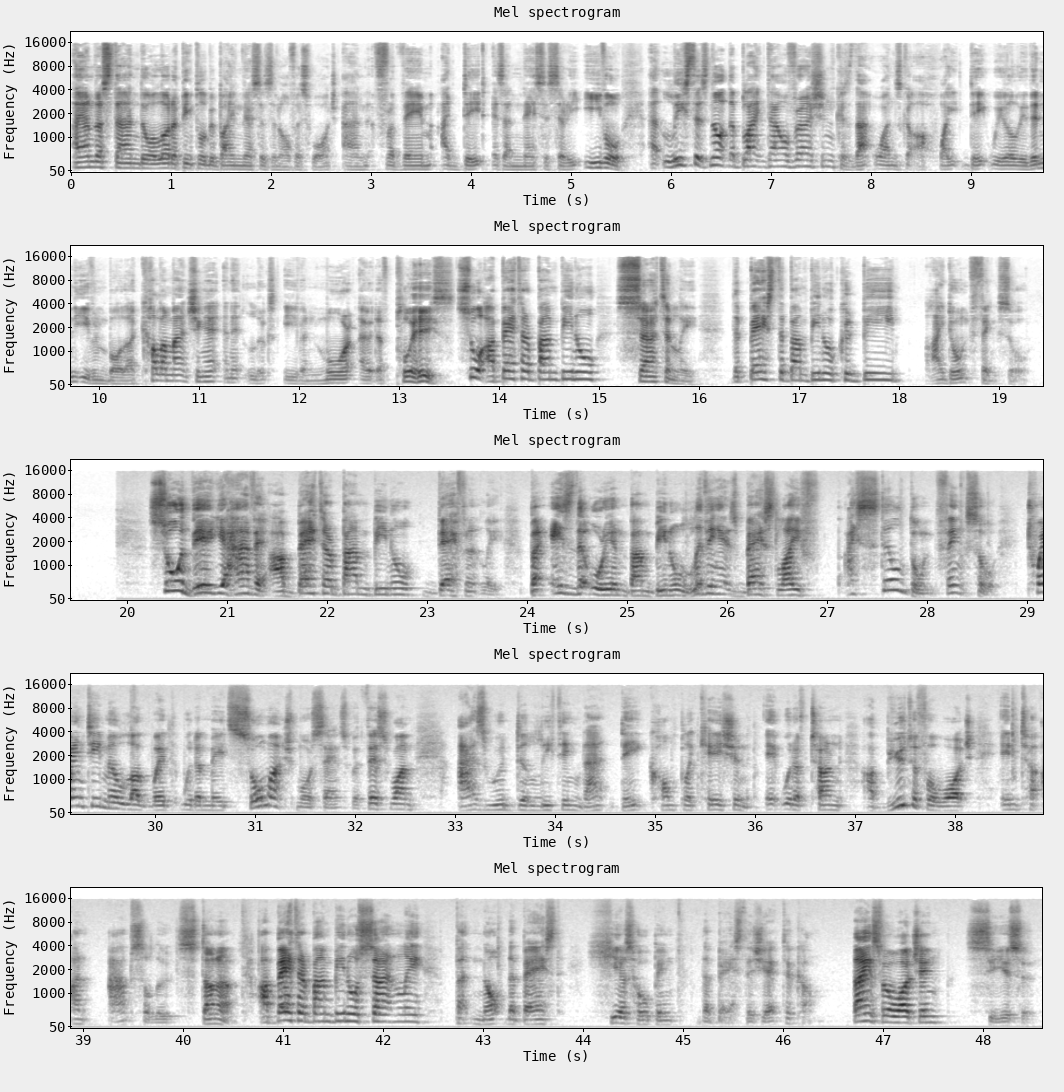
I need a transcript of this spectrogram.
I understand though a lot of people will be buying this as an office watch and for them a date is a necessary evil. At least it's not the black dial version because that one's got a white date wheel. They didn't even bother colour matching it and it looks even more out of place. So a better Bambino? Certainly. The best the Bambino could be? I don't think so. So there you have it, a better Bambino, definitely. But is the Orient Bambino living its best life? I still don't think so. 20mm lug width would have made so much more sense with this one, as would deleting that date complication. It would have turned a beautiful watch into an absolute stunner. A better Bambino certainly, but not the best. Here's hoping the best is yet to come. Thanks for watching. See you soon.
